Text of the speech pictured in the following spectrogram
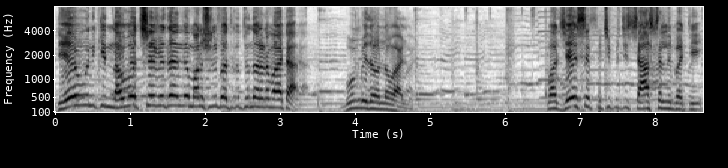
దేవునికి నవ్వొచ్చే విధంగా మనుషులు బ్రతుకుతున్నారన్నమాట. భూమి మీద ఉన్నవాళ్ళు. వారు చేసే పిచ్చి పిచ్చి శాస్త్రల్ని బట్టి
